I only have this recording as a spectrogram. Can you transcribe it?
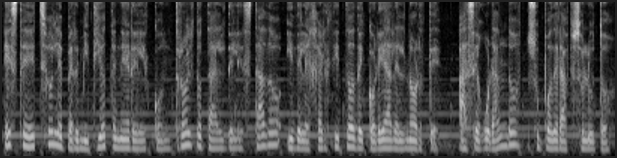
Este hecho le permitió tener el control total del Estado y del ejército de Corea del Norte, asegurando su poder absoluto.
